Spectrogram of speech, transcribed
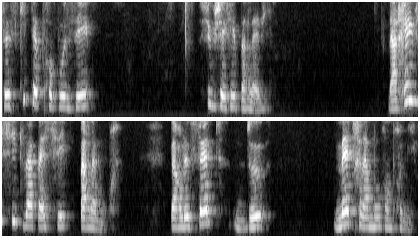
C'est ce qui t'est proposé, suggéré par la vie. La réussite va passer par l'amour, par le fait de mettre l'amour en premier.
